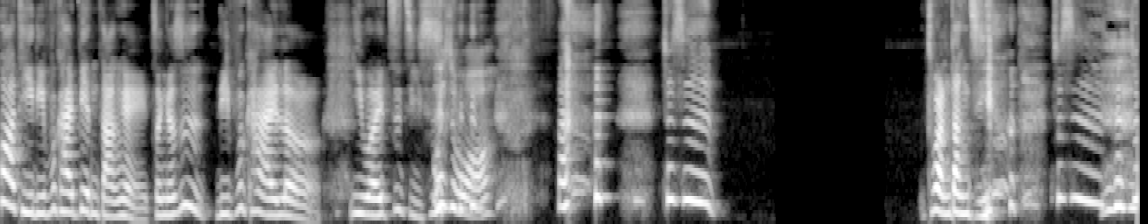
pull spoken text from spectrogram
话题离不开便当诶、欸、整个是离不开了，以为自己是为什么？就是突然宕机，就是就是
